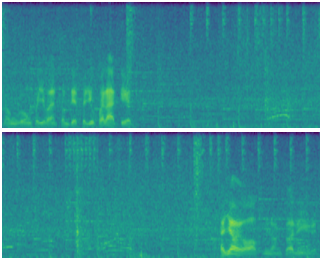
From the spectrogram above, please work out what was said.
โรงโรงพยาบาลสมเด็จพระยุพราชเดือนทยอยออกพี่น้องตอนนี้เลย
